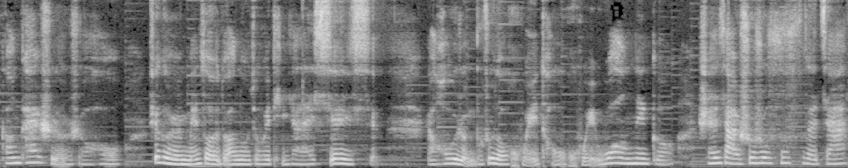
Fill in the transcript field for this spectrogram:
刚开始的时候，这个人每走一段路就会停下来歇一歇，然后忍不住的回头回望那个山下舒舒服服的家，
